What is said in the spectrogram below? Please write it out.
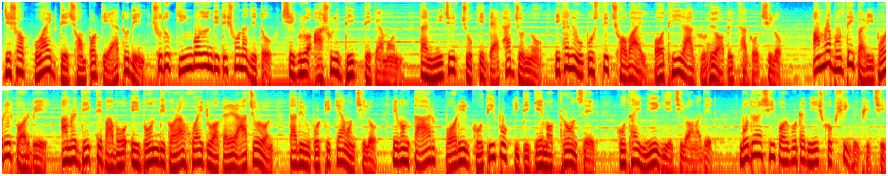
যেসব হোয়াইটদের সম্পর্কে এতদিন শুধু কিংবদন্তিতে শোনা যেত, সেগুলো আসলে দেখতে কেমন? তার নিজের চোখে দেখার জন্য এখানে উপস্থিত সবাই অধীর আগ্রহে অপেক্ষা করছিল। আমরা বলতেই পারি, পরের পর্বে আমরা দেখতে পাবো এই বন্দি করা হোয়াইট ওয়াকারের আচরণ তাদের উপর ঠিক কেমন ছিল এবং তার পরের গতি প্রকৃতি গেম অফ থ্রোনসের কোথায় নিয়ে গিয়েছিল আমাদের। বন্ধুরা, সেই পর্বটা নিয়ে খুব শীঘ্রই ফিরছি।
